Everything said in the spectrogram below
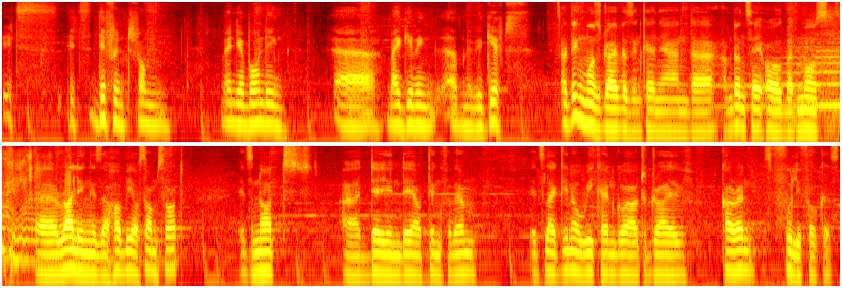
it's it's different from when you're bonding uh, by giving uh, maybe gifts I think most drivers in Kenya, and uh, I don't say all, but most, uh, rallying is a hobby of some sort. It's not a day in, day out thing for them. It's like, you know, weekend go out to drive. Karan is fully focused.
